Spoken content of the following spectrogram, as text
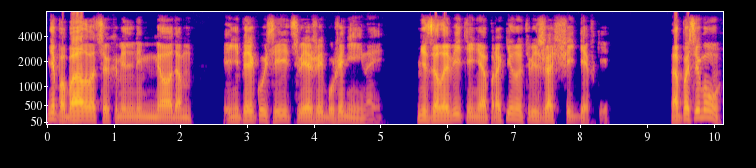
не побаловаться хмельным медом и не перекусить свежей бужениной не заловить и не опрокинуть визжащей девки. А посему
